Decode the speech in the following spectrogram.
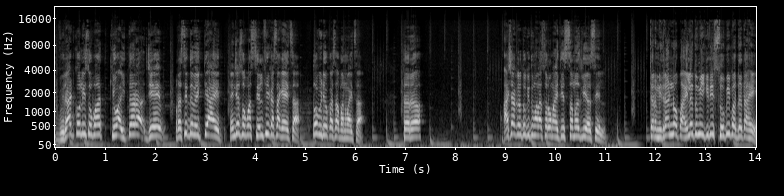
विराट कोहली सोबत किंवा इतर जे प्रसिद्ध व्यक्ती आहेत त्यांच्यासोबत सेल्फी कसा घ्यायचा? तो व्हिडिओ कसा बनवायचा? तर आशा करतो की तुम्हाला सर्व माहिती समजली असेल. तर मित्रांनो पाहिलं तुम्ही किती सोपी पद्धत आहे.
